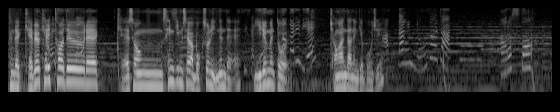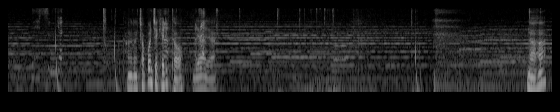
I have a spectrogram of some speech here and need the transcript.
근데 개별 캐릭터들의 개성 생김새와 목소리 있는데 이름은 또 정한다는 게 뭐지? 항상 첫 번째 캐릭터. 야야. 아하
